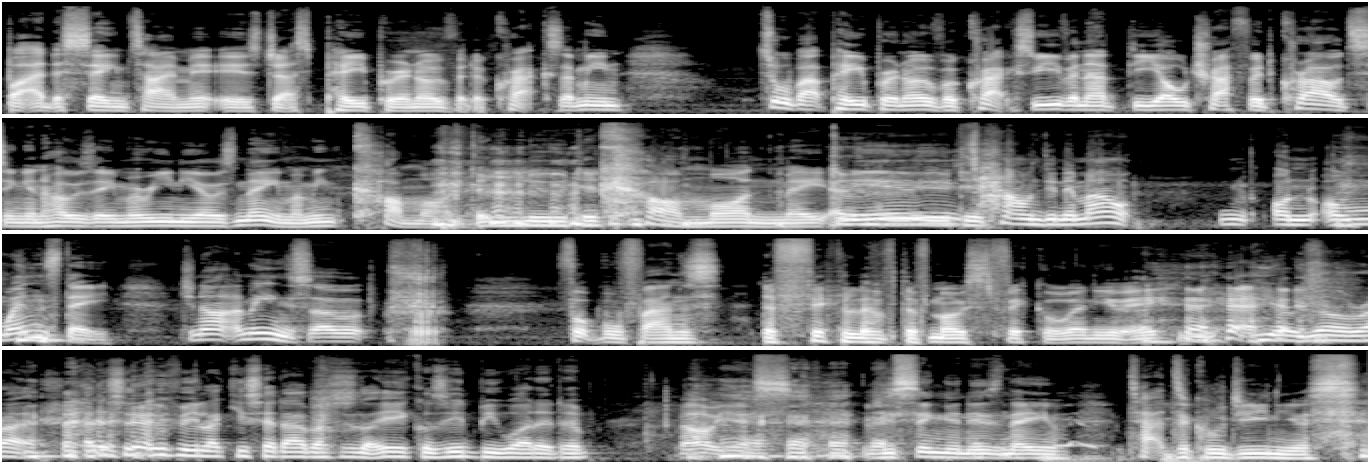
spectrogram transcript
But at the same time, it is just papering over the cracks. I mean, talk about papering over cracks. You even had the Old Trafford crowd singing Jose Mourinho's name. I mean, come on, Deluded. come on, mate. I mean, he's hounding him out on on Wednesday. Do you know what I mean? So, football fans, the fickle of the most fickle, anyway. Yo, you're right. And it's a good thing, like you said, Abass is not here because he'd be one of them. Oh yes, he's singing his name, tactical genius.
